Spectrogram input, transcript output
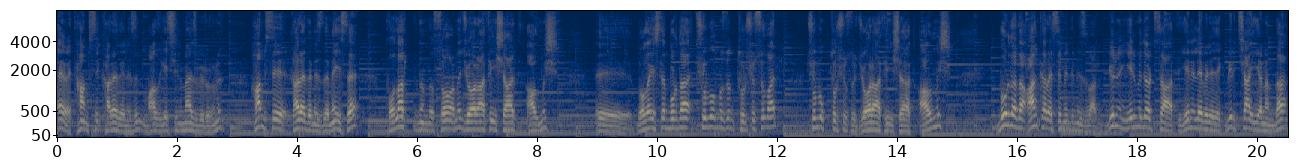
evet hamsi Karadeniz'in vazgeçilmez bir ürünü. Hamsi Karadeniz'de neyse Polatlı'nın da soğanı coğrafi işaret almış. Ee, dolayısıyla burada çubuğumuzun turşusu var. Çubuk turşusu coğrafi işaret almış. Burada da Ankara simidimiz var. Günün 24 saati yenilebilecek bir çay yanında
